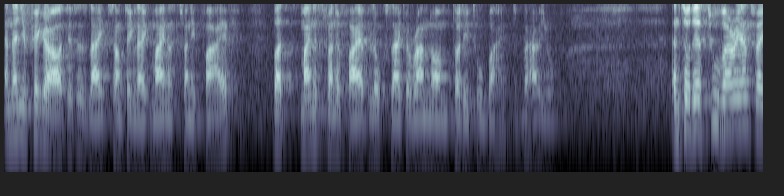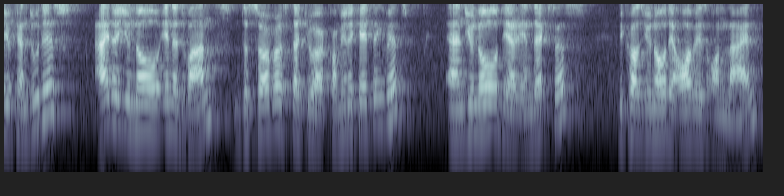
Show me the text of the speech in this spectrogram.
And then you figure out this is like something like minus 25, but minus 25 looks like a random 32 byte value. And so there's two variants where you can do this either you know in advance the servers that you are communicating with, and you know their indexes because you know they're always online.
